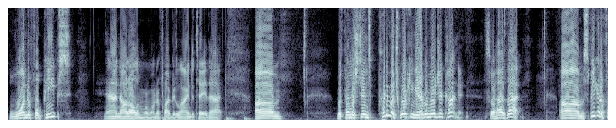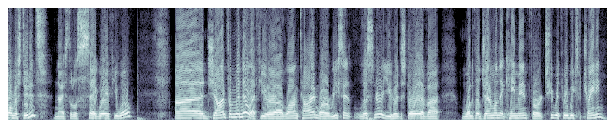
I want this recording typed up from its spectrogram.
wonderful peeps. Nah, not all of them were wonderful. I'd be lying to tell you that. Um, with former students pretty much working in every major continent. So, how's that? Um, speaking of former students, nice little segue, if you will. Uh, John from Manila, if you're a long time or a recent listener, you heard the story of a wonderful gentleman that came in for two or three weeks of training.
